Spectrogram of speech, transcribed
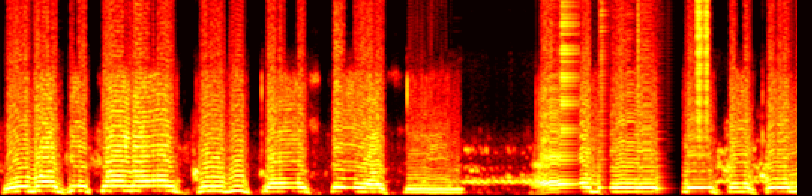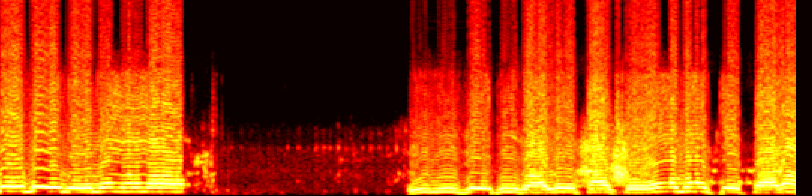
তোমাকে ছাড়া খুব কষ্টে আছি। কখনো দেবে না তুমি যদি ভালো থাকো আমাকে তারা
